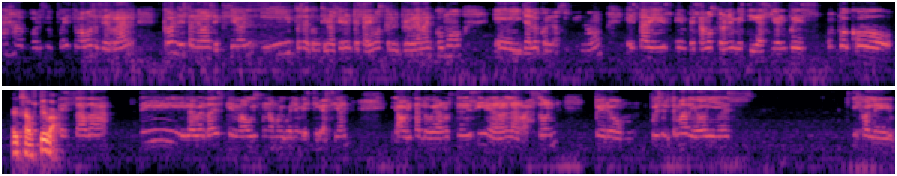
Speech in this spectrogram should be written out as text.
Ajá, Por supuesto, vamos a cerrar con esta nueva sección y pues a continuación empezaremos con el programa como eh, ya lo conocen, ¿no? Esta vez empezamos con una investigación pues un poco Exhaustiva. pesada. Sí, la verdad es que Mau hizo una muy buena investigación y ahorita lo verán ustedes y me darán la razón, pero pues el tema de hoy es, híjole,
